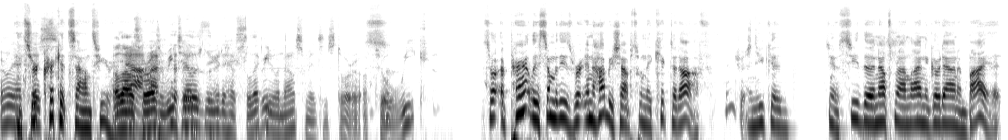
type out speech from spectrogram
Early Insert cricket sounds here. allows Yeah. Horizon retailers near you to have select new announcements in store up to a week. So apparently, some of these were in hobby shops when they kicked it off, Interesting. and you could, you know, see the announcement online and go down and buy it.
